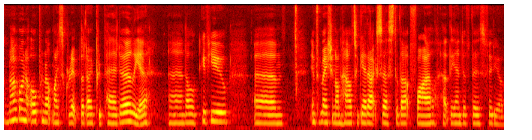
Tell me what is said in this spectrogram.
I'm now going to open up my script that I prepared earlier and I'll give you um, information on how to get access to that file at the end of this video.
